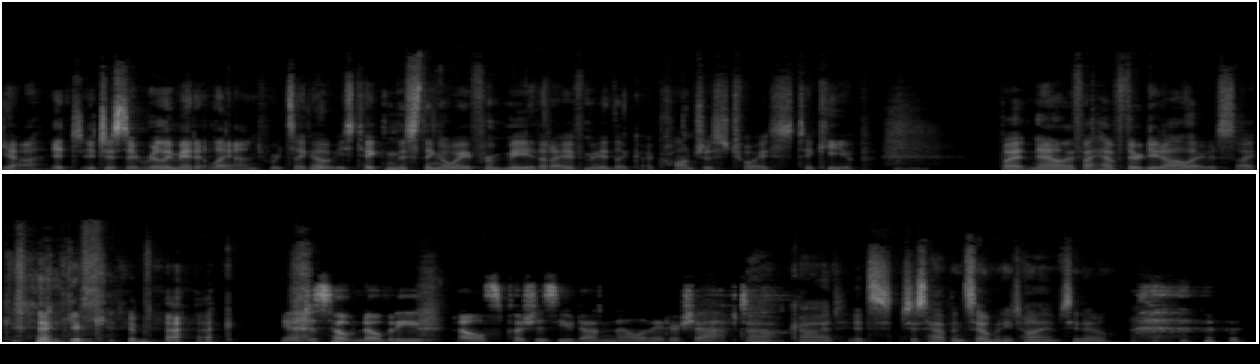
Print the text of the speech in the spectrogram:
yeah it, it just it really made it land where it's like oh he's taking this thing away from me that i have made like a conscious choice to keep Mhm. but now if i have $30 i can, I can get it back Yeah, just hope nobody else pushes you down an elevator shaft. oh god it's just happened so many times you know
